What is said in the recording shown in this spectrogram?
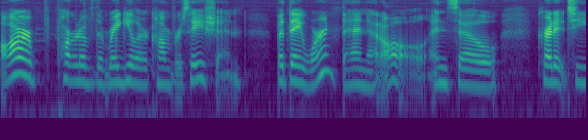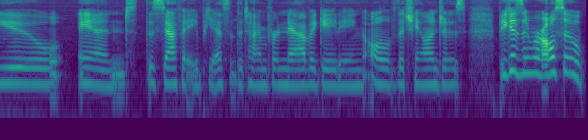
are part of the regular conversation, but they weren't then at all. And so, credit to you and the staff at APS at the time for navigating all of the challenges because there were also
